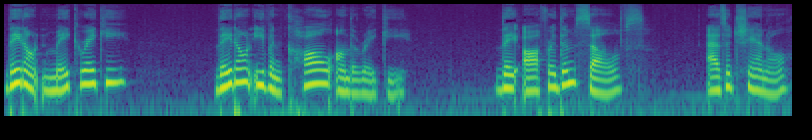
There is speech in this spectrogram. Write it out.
They don't make Reiki, they don't even call on the Reiki. They offer themselves as a channel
